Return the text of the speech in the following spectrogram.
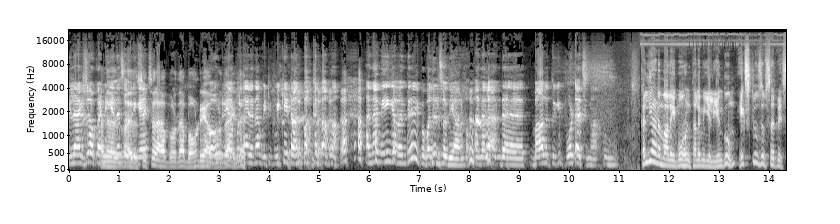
ரிலாக்ஸா உட்காந்து என்ன அது சொல்றீங்க? சிக்ஸர் ஆக போகிறதா பவுண்டரி ஆக போகிறதா இல்லை. அப்படிதான் இல்லைன்னா விக்கெட்டான்னு பார்க்கலாமா? ஆனா நீங்க வந்து இப்ப பதில் சொல்லி ஆகணும். அதனால அந்த பாலை தூக்கி போட்டாச்சுன்னா. கல்யாண மாலை மோகன் தலைமையில் இயங்கும் எக்ஸ்க்ளூசிவ் சர்வீஸ்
